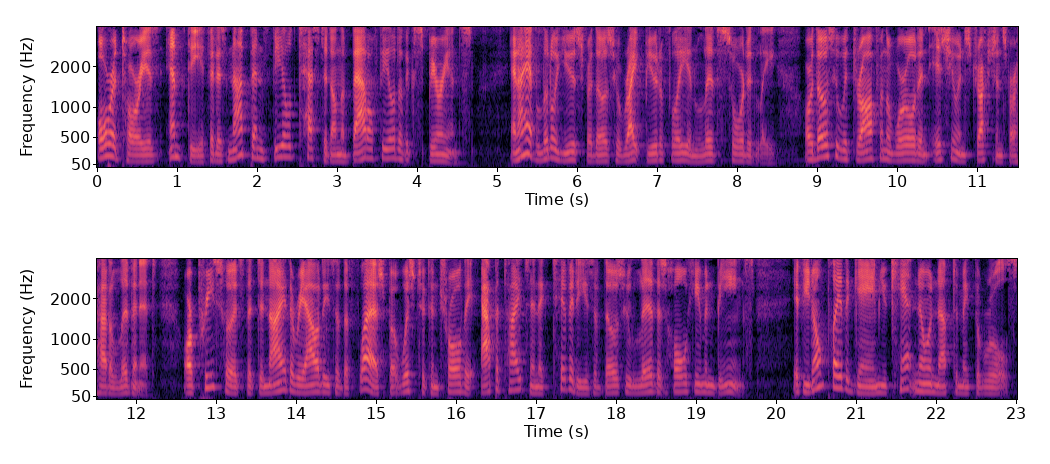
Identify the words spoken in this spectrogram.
Oratory is empty if it has not been field tested on the battlefield of experience. And I have little use for those who write beautifully and live sordidly, or those who withdraw from the world and issue instructions for how to live in it, or priesthoods that deny the realities of the flesh but wish to control the appetites and activities of those who live as whole human beings. If you don't play the game, you can't know enough to make the rules.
